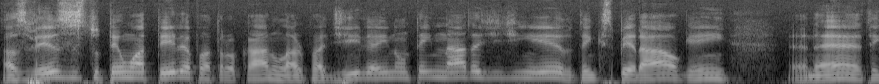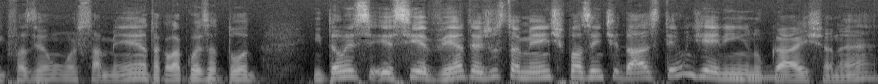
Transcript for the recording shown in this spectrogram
Às vezes tu tem uma telha para trocar no Lar Padilha e não tem nada de dinheiro, tem que esperar alguém, eh, né? Tem que fazer um orçamento, aquela coisa toda. Então esse, esse evento é justamente para as entidades terem um dinheirinho no caixa, né?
